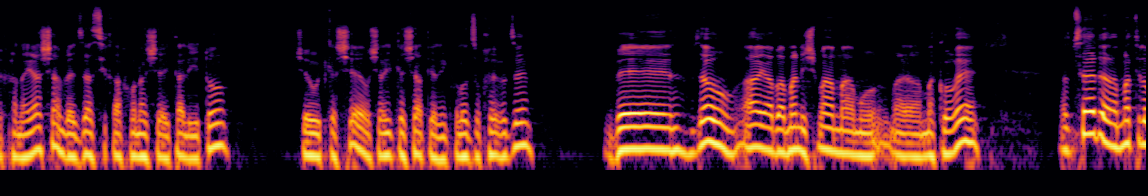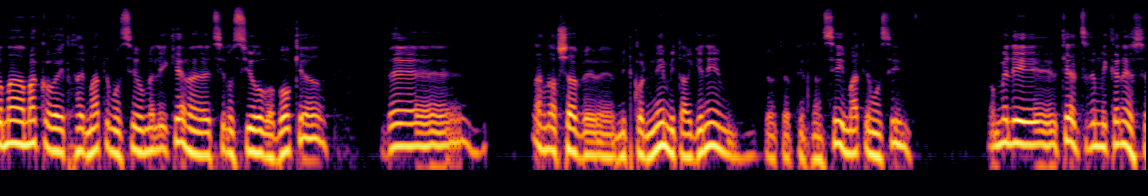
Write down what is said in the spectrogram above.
חנייה שם, וזו השיחה האחרונה שהייתה לי איתו, שהוא התקשר, או שאני התקשרתי, אני כבר לא זוכר את זה. וזהו, היי אבא, מה נשמע, מה, מה, מה קורה? אז בסדר, אמרתי לו, מה, מה קורה איתך, מה אתם עושים? הוא אומר לי, כן, עשינו סיור בבוקר, ואנחנו עכשיו מתכוננים, מתארגנים, אתם נכנסים, מה אתם עושים? הוא אומר לי, כן, צריכים להיכנס,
